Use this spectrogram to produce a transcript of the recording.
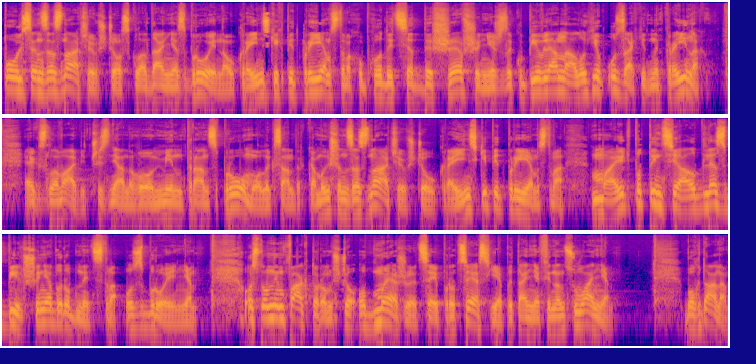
Поульсен зазначив, що складання зброї на українських підприємствах обходиться дешевше ніж закупівля аналогів у західних країнах. Екс-глава вітчизняного Мінтранспрому Олександр Камишин зазначив, що українські підприємства мають потенціал для збільшення виробництва озброєння. Основним фактором, що обмежує цей процес, є питання фінансування. Богдана,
